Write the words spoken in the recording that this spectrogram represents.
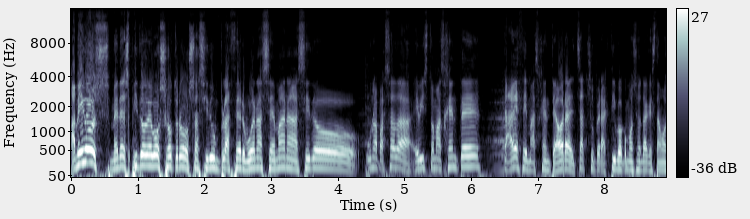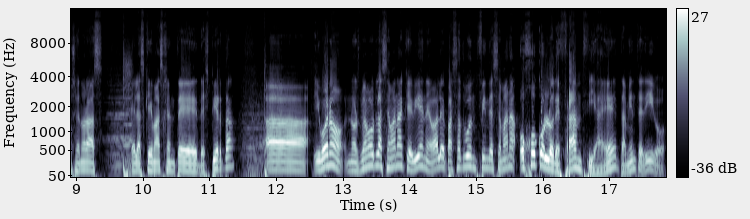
Amigos, me despido de vosotros. Ha sido un placer. Buena semana. Ha sido una pasada. He visto más gente. Cada vez hay más gente ahora. El chat súper activo. Como se nota que estamos en horas en las que hay más gente despierta. Ah, y bueno, nos vemos la semana que viene, ¿vale? Pasad buen fin de semana. Ojo con lo de Francia, ¿eh? También te digo.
